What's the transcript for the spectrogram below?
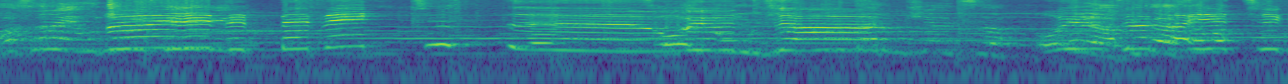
Aa sana oyuncak böyle bir bebek çıktı. Oyuncak. Elsa. Oyuncak bir daha ayı çıktı.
